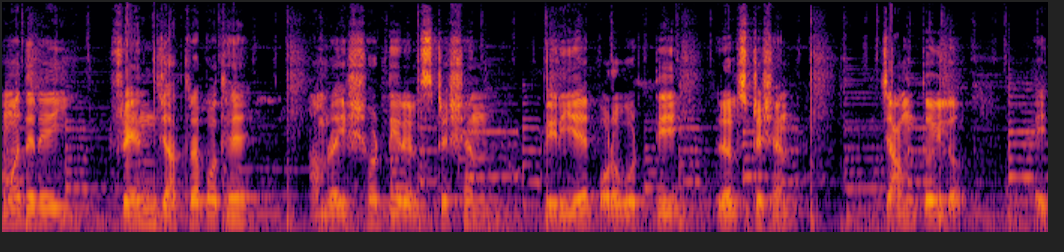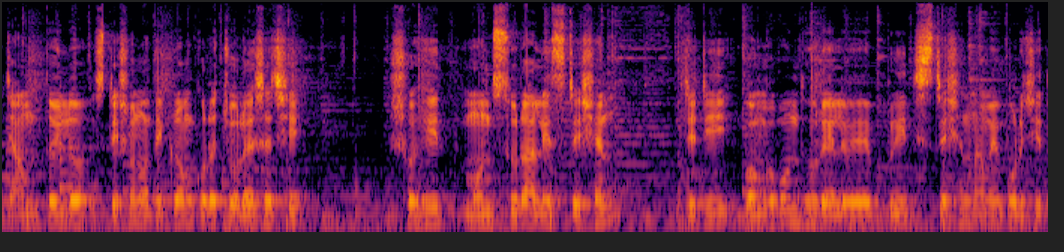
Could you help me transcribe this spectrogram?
আমাদের এই ট্রেন যাত্রাপথে আমরা ঈশ্বরদী রেল স্টেশন পেরিয়ে পরবর্তী রেল স্টেশন জামতৈল, এই জামতৈল স্টেশন অতিক্রম করে চলে এসেছি শহীদ মনসুর আলী স্টেশন, যেটি বঙ্গবন্ধু রেলওয়ে ব্রিজ স্টেশন নামে পরিচিত।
